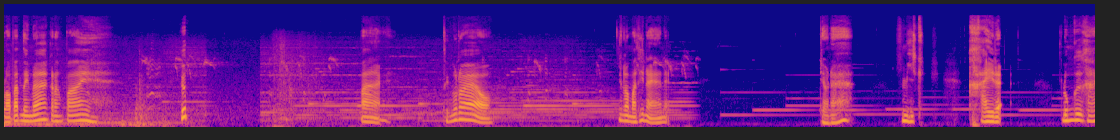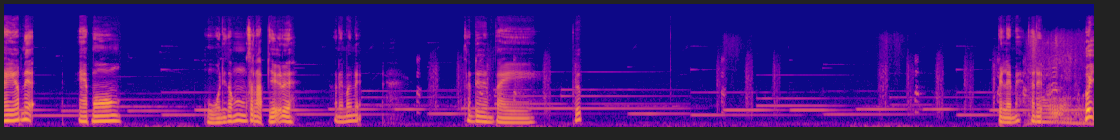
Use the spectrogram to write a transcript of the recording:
รอแป๊บหนึ่งนะกำลังไปฮึบไปถึงแล้ว นี่เรามาที่ไหนนะเนี่ย เดี๋ยวนะ มีใครเนี่ยลุงคือใครครับเนี่ย แอบมองโหนี่ต้องสลับเยอะเลย อะไรบ้างเนี่ย ถ้าเดินไป เป็นไรไหมถ้าเดินเฮ้ย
